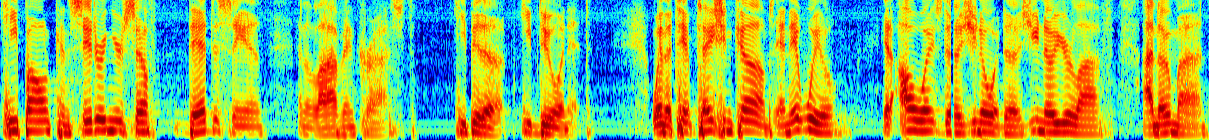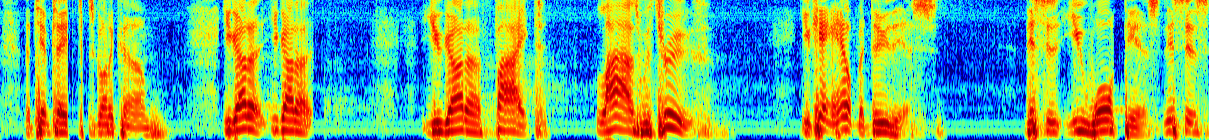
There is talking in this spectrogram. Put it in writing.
Keep on considering yourself dead to sin and alive in Christ. Keep it up. Keep doing it. When the temptation comes, and it will, it always does. You know it does. You know your life. I know mine. The temptation is going to come. You gotta, you gotta, you gotta fight lies with truth. You can't help but do this. This is you want this. This is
